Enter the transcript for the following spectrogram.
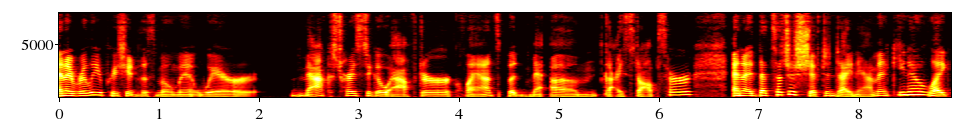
And I really appreciated this moment where Max tries to go after Clance, but um, Guy stops her, and I, that's such a shift in dynamic, you know, like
